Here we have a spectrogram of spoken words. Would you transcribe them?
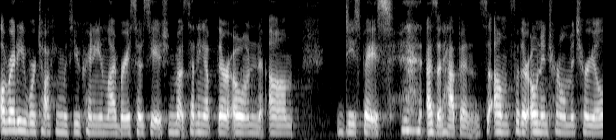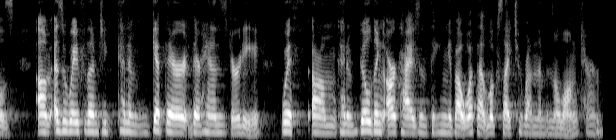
Already we're talking with Ukrainian Library Association about setting up their own um, DSpace as it happens for their own internal materials um, as a way for them to kind of get their their hands dirty with um, kind of building archives and thinking about what that looks like to run them in the long term.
